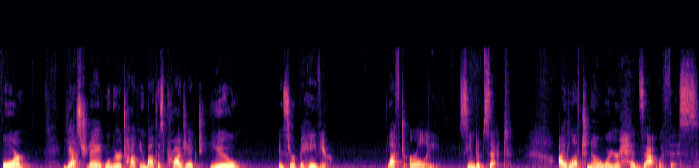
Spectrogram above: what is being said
Or, yesterday when we were talking about this project, you insert behavior. Left early, seemed upset. I'd love to know where your head's at with this.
